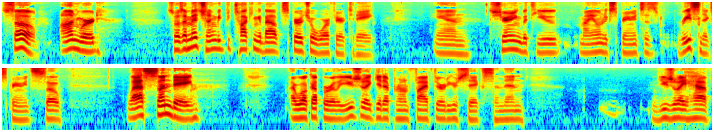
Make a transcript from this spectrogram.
So, onward. So, as I mentioned, I'm going to be talking about spiritual warfare today and sharing with you my own experiences, recent experience. So, last Sunday, I woke up early. Usually, I get up around five thirty or six, and then usually I have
